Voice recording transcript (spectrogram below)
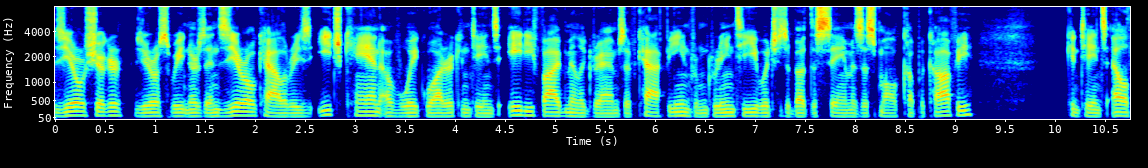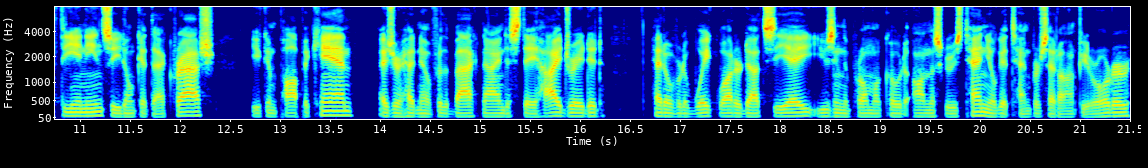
Zero sugar, zero sweeteners, and zero calories. Each can of Wake Water contains 85 milligrams of caffeine from green tea, which is about the same as a small cup of coffee. Contains L-theanine, so you don't get that crash. You can pop a can as you're heading out for the back nine to stay hydrated. Head over to wakewater.ca using the promo code on the screws 10. You'll get 10% off your order.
